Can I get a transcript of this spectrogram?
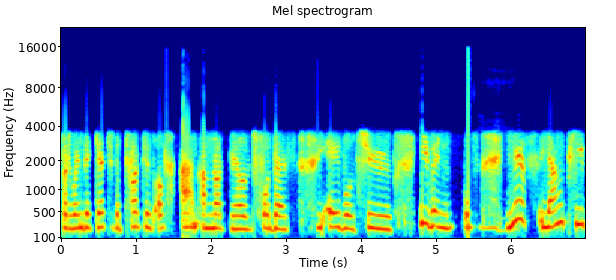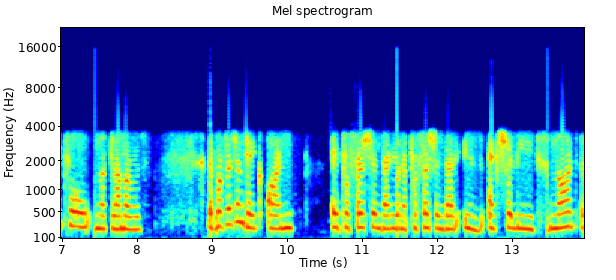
But when they get to the practice of um, i'm not built for this be able to even yes young people not glamorous. The profession take on a profession that is a profession that is actually not a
